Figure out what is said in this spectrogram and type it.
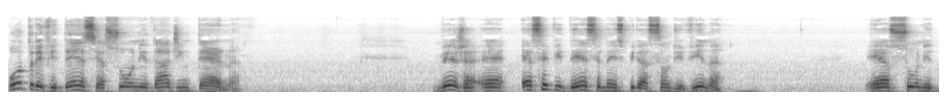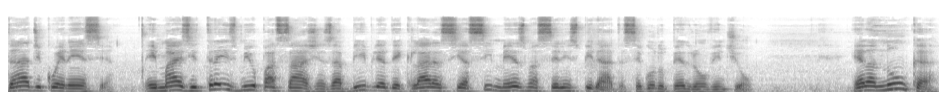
Outra evidência é a sua unidade interna. Veja, é, essa evidência da inspiração divina é a sua unidade e coerência. Em mais de 3 mil passagens, a Bíblia declara-se a si mesma ser inspirada, segundo Pedro 1, 21. Ela nunca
